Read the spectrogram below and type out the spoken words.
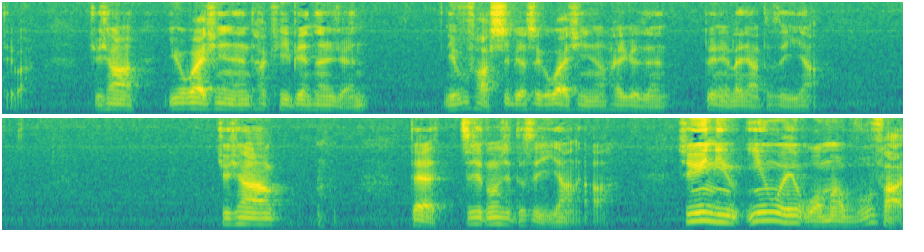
对吧？就像一个外星人，他可以变成人，你无法识别是个外星人还有一个人，对你来讲都是一样。就像，对这些东西都是一样的啊。所以你因为我们无法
